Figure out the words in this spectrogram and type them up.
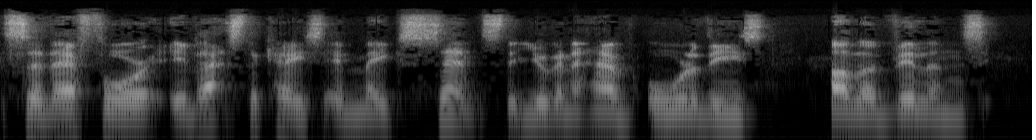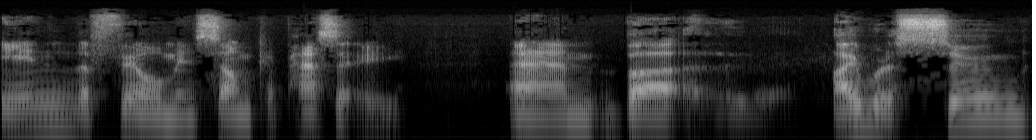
so, therefore, if that's the case, it makes sense that you're going to have all of these other villains in the film in some capacity. Um, but I would assume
